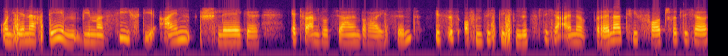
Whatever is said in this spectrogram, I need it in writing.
Und je nachdem, wie massiv die Einschläge etwa im sozialen Bereich sind, ist es offensichtlich nützlicher, eine relativ fortschrittliche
